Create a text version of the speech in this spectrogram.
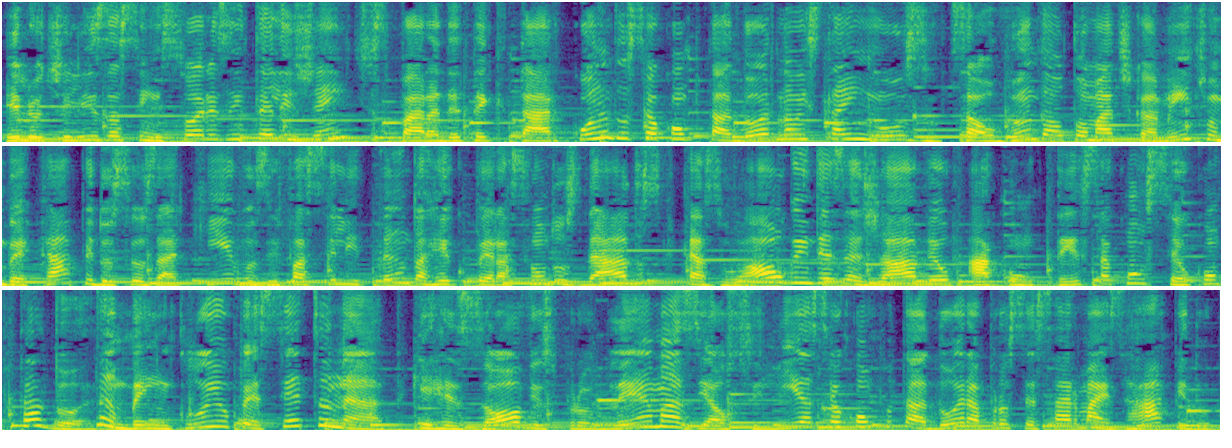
Ele utiliza sensores inteligentes para detectar quando seu computador não está em uso uso, salvando automaticamente um backup dos seus arquivos e facilitando a recuperação dos dados caso algo indesejável aconteça com seu computador. Também inclui o PC TuneUp, que resolve os problemas e auxilia seu computador a processar mais rápido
